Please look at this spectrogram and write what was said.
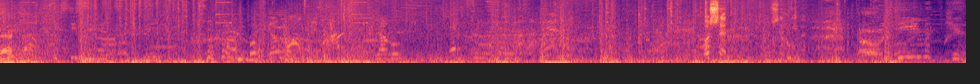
That. now. 60 seconds Oh shit. Oh shit, D.Va. Team kill.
